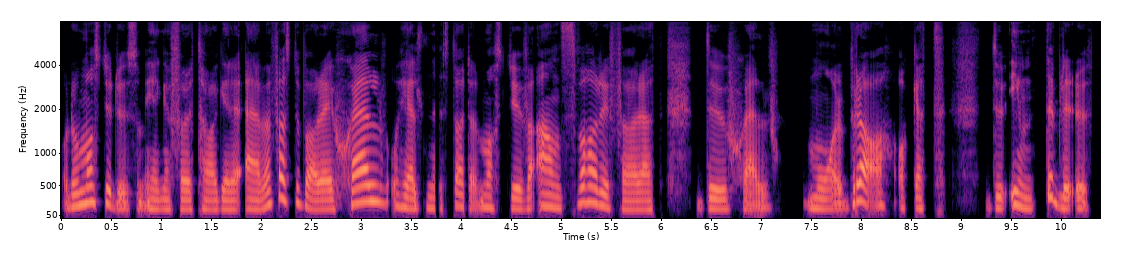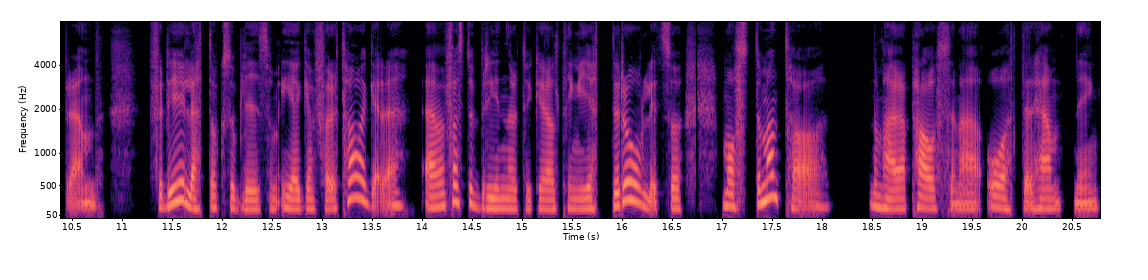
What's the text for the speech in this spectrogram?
Och då måste du som egenföretagare, även fast du bara är själv och helt nystartad, måste ju vara ansvarig för att du själv mår bra och att du inte blir utbränd. För det är ju lätt också att bli som egenföretagare. Även fast du brinner och tycker allting är jätteroligt så måste man ta de här pauserna, återhämtning.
